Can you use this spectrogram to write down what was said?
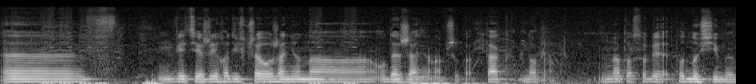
Yy, wiecie, jeżeli chodzi w przełożeniu na uderzenia na przykład, tak? Dobra. No to sobie podnosimy.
